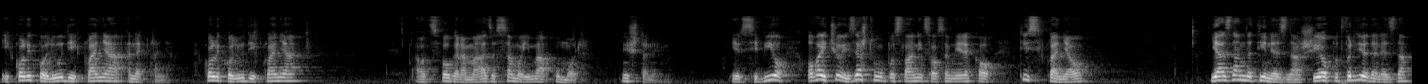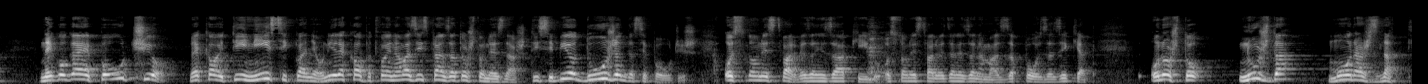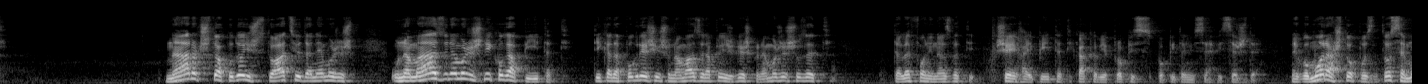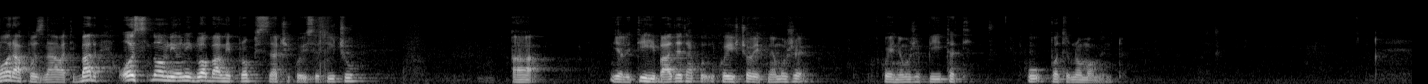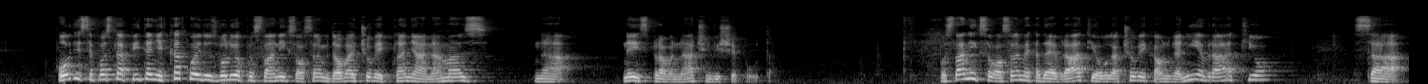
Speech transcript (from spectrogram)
I koliko ljudi klanja, a ne klanja. Koliko ljudi klanja, a od svog namaza samo ima umor. Ništa nema. Jer si bio, ovaj čovjek, zašto mu poslanik sa osam nije rekao, ti si klanjao, ja znam da ti ne znaš, i on potvrdio da ne znam, nego ga je poučio, rekao je ti nisi klanjao, nije rekao pa tvoj namaz ispravan zato što ne znaš, ti si bio dužan da se poučiš. Osnovne stvari vezane za akidu, osnovne stvari vezane za namaz, za poz, za zekijat, ono što nužda moraš znati. Naročito ako dođeš u situaciju da ne možeš, u namazu ne možeš nikoga pitati. Ti kada pogrešiš u namazu, napraviš grešku, ne možeš uzeti telefon i nazvati šeha i pitati kakav je propis po pitanju sehvi sežde. Nego moraš to poznati, to se mora poznavati. Bar osnovni oni globalni propisi, znači koji se tiču a, jeli, tih ibadeta kojih čovjek ne može, koji ne može pitati u potrebnom momentu. Ovdje se postavlja pitanje kako je dozvolio poslanik sa osram da ovaj čovjek klanja namaz na neispravan način više puta. Poslanik sa osram kada je vratio ovoga čovjeka, on ga nije vratio sa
